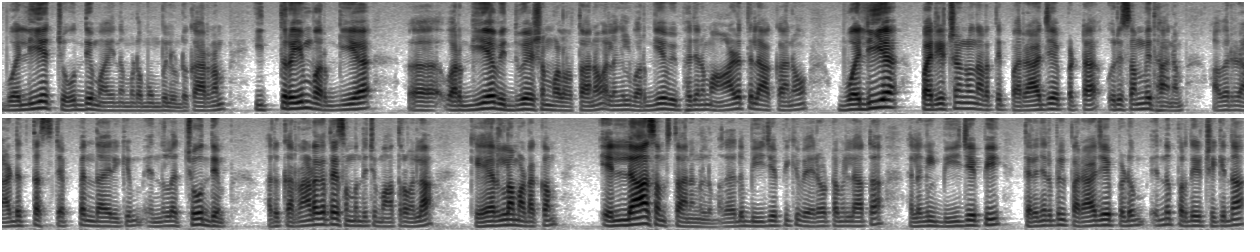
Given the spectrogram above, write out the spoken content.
വലിയ ചോദ്യമായി നമ്മുടെ മുമ്പിലുണ്ട്. കാരണം ഇത്രയും വർഗീയ വർഗീയ വിദ്വേഷം വളർത്താനോ അല്ലെങ്കിൽ വർഗീയ വിഭജനം ആഴത്തിലാക്കാനോ വലിയ പരീക്ഷണങ്ങൾ നടത്തി പരാജയപ്പെട്ട ഒരു സംവിധാനം അവരുടെ അടുത്ത സ്റ്റെപ്പ് എന്തായിരിക്കും എന്നുള്ള ചോദ്യം അത് കർണാടകത്തെ സംബന്ധിച്ച് മാത്രമല്ല കേരളമടക്കം എല്ലാ സംസ്ഥാനങ്ങളിലും അതായത് ബി ജെ പിക്ക് വേരോട്ടമില്ലാത്ത അല്ലെങ്കിൽ ബി ജെ പി തെരഞ്ഞെടുപ്പിൽ പരാജയപ്പെടും എന്ന് പ്രതീക്ഷിക്കുന്ന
